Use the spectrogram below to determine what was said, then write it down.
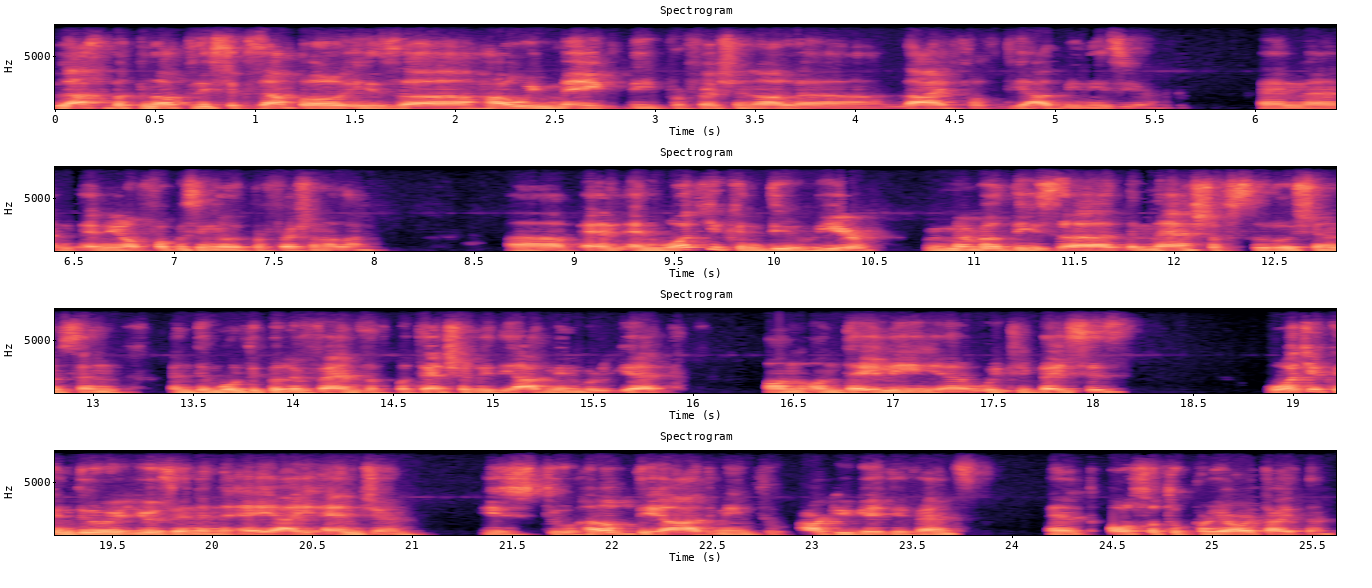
Last but not least example is uh, how we make the professional uh, life of the admin easier and, and, and, you know, focusing on the professional life. Uh, and, and what you can do here, remember these, uh, the mesh of solutions and, and the multiple events that potentially the admin will get on, on daily, uh, weekly basis. What you can do using an AI engine is to help the admin to aggregate events and also to prioritize them.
